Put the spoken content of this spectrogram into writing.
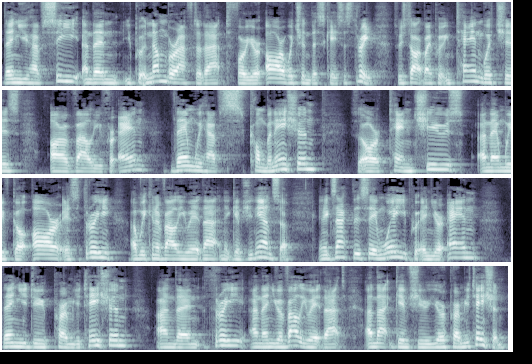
then you have c, and then you put a number after that for your r, which in this case is 3. So we start by putting 10, which is our value for n. Then we have combination, so or 10 choose, and then we've got r is 3, and we can evaluate that, and it gives you the answer. In exactly the same way, you put in your n, then you do permutation, and then 3, and then you evaluate that, and that gives you your permutation.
